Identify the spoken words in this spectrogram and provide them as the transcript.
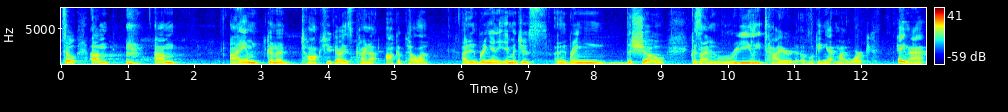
So um, um, I am gonna talk to you guys kind of a cappella. I didn't bring any images. I didn't bring the show because I'm really tired of looking at my work. Hey, Matt.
